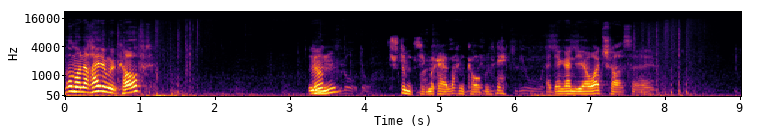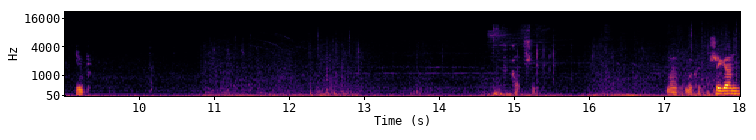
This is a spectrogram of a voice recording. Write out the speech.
Hab mal eine Heilung gekauft. Ne? Mhm. Stimmt, sieht man ja Sachen kaufen. ja, denk an die Watchers, ey. Jupp. Kotzen. Mal, mal kurz triggern.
